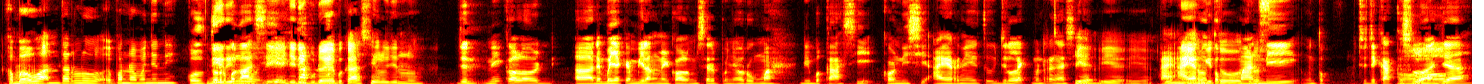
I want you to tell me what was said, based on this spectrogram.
Kebawa ntar lu apa namanya nih? kultur Diri lu, Bekasi iya, jadi budaya Bekasi lu Jun lu. Jun, ini kalau eh, ada banyak yang bilang nih kalau misalnya punya rumah di Bekasi kondisi airnya itu jelek bener gak sih Iya, iya, iya. Kuning air gitu, untuk terus mandi untuk cuci kaki Oh. lu aja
